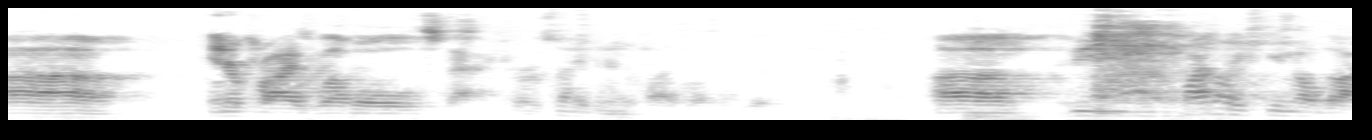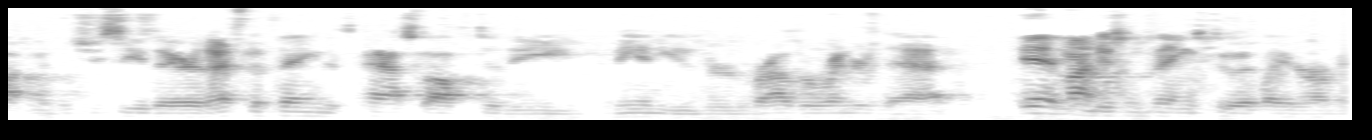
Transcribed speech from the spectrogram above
uh, enterprise level stack, or it's not even enterprise level, uh, the final HTML document that you see there, that's the thing that's passed off to the, the end user. The browser renders that. It might do some things to it later on,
